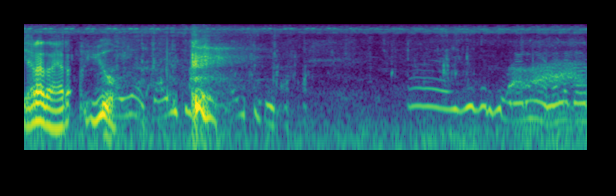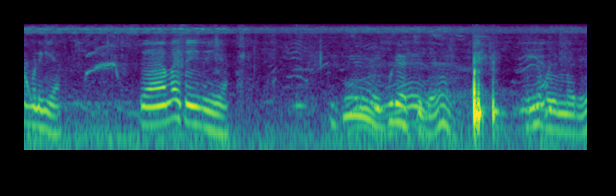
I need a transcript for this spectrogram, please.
யாராதா யாரா ஐயோ. நல்லா கவர் பண்ணிங்க செம சைஸுங்க இப்படி அடிச்சுது மாதிரி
